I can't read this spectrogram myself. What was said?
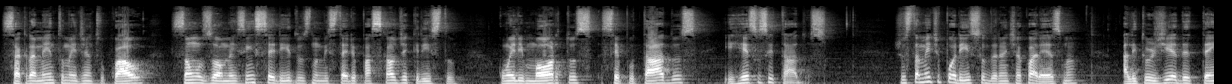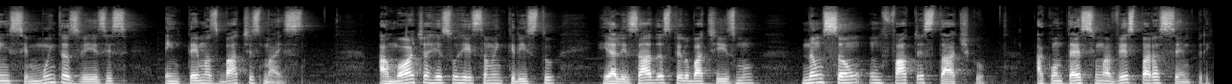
sacramento mediante o qual são os homens inseridos no mistério pascal de Cristo, com ele mortos, sepultados e ressuscitados. Justamente por isso, durante a Quaresma, a liturgia detém-se muitas vezes em temas batismais. A morte e a ressurreição em Cristo, realizadas pelo batismo, não são um fato estático, acontece uma vez para sempre,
